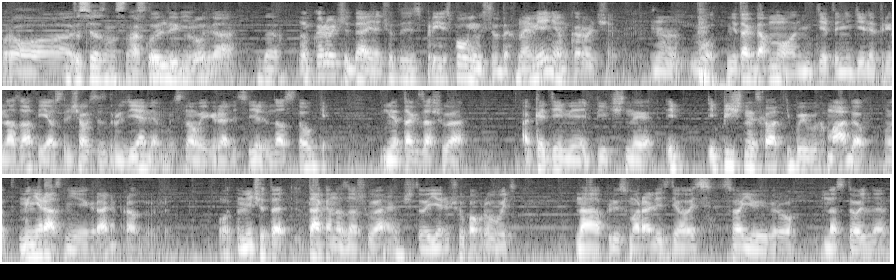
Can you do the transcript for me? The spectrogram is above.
про Это связано с игру, играми. да. Да. Ну, короче, да, я что-то здесь преисполнился вдохновением, короче. Ну, вот, не так давно, где-то недели три назад, я встречался с друзьями, мы снова играли, сидели в настолке. Мне так зашла Академия эпичные, эп- эпичные схватки боевых магов. Вот, мы не раз не играли, правда, уже. Вот, но мне что-то так она зашла, что я решил попробовать на плюс морали сделать свою игру настольную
